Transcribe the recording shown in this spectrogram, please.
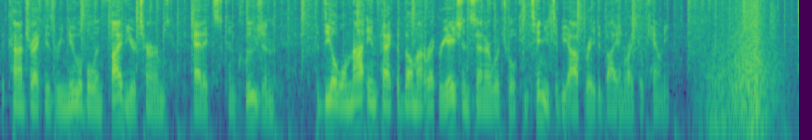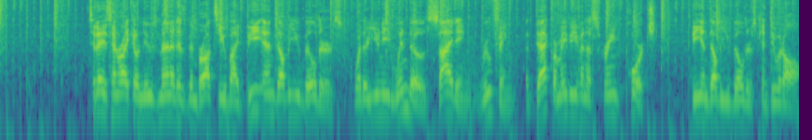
The contract is renewable in five-year terms at its conclusion. The deal will not impact the Belmont Recreation Center, which will continue to be operated by Henrico County. Today's Henrico News Minute has been brought to you by BNW Builders. Whether you need windows, siding, roofing, a deck, or maybe even a screened porch, BNW Builders can do it all.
